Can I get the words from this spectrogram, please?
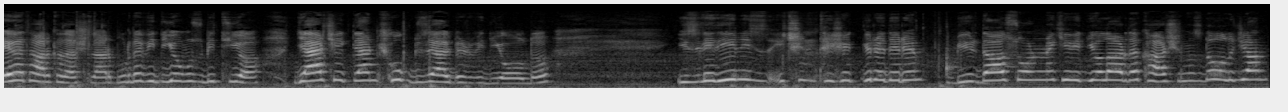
Evet arkadaşlar burada videomuz bitiyor. Gerçekten çok güzel bir video oldu. İzlediğiniz için teşekkür ederim. Bir daha sonraki videolarda karşınızda olacağım.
